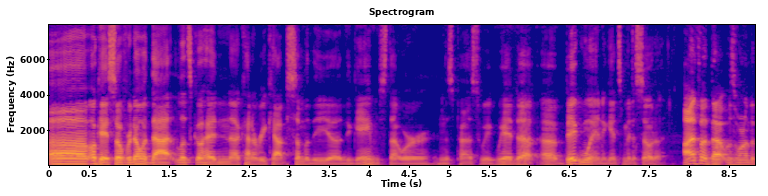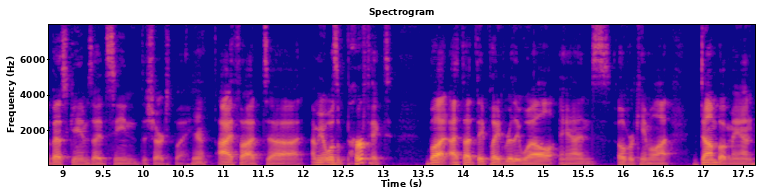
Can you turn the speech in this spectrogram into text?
Um, okay, so if we're done with that, let's go ahead and uh, kind of recap some of the uh, the games that were in this past week. We had uh, a big win against Minnesota. I thought that was one of the best games I'd seen the Sharks play. Yeah. I thought, uh, I mean, it wasn't perfect, but I thought they played really well and overcame a lot. Dumba, man,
